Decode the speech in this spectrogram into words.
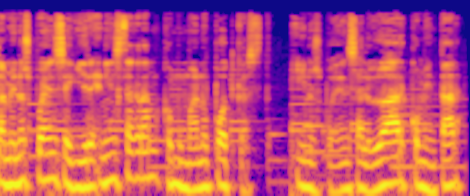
También nos pueden seguir en Instagram como Mano Podcast y nos pueden saludar, comentar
